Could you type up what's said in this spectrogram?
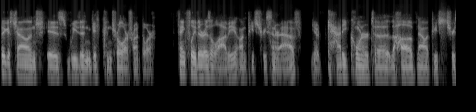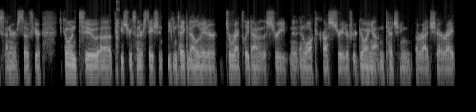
biggest challenge is we didn't get control our front door. Thankfully, there is a lobby on Peachtree Center Ave, you know, caddy corner to the hub now at Peachtree Center. So if you're going to uh, Peachtree Center Station, you can take an elevator directly down to the street and, and walk across the street. Or if you're going out and catching a ride share, right?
